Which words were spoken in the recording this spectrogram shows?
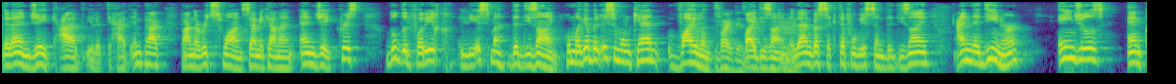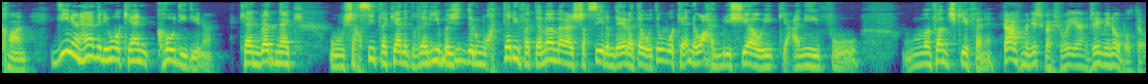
الآن جيك عاد إلى اتحاد Impact فعندنا ريتش سوان سامي كالهان and جيك كريست ضد الفريق اللي اسمه The Design هم قبل اسمهم كان Violent. By Design. الآن بس اكتفوا باسم The Design عندنا دينر انجلز and كون دينر هذا اللي هو كان كودي دينر كان redneck وشخصيته كانت غريبة جدا ومختلفة تماما عن الشخصية اللي مدايرها تو. تو كأنه واحد ميليشياوي هيك عنيف و... وما فهمتش كيف أنا. تعرف من يشبه شوية؟ جيمي نوبل تو.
